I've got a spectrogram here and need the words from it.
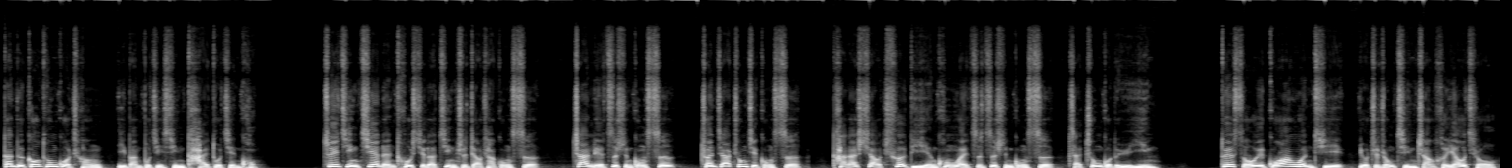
但对沟通过程一般不进行太多监控。最近接连突袭了尽职调查公司、战略咨询公司、专家中介公司，看来是要彻底严控外资咨询公司在中国的运营。对所谓国安问题有这种紧张和要求，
